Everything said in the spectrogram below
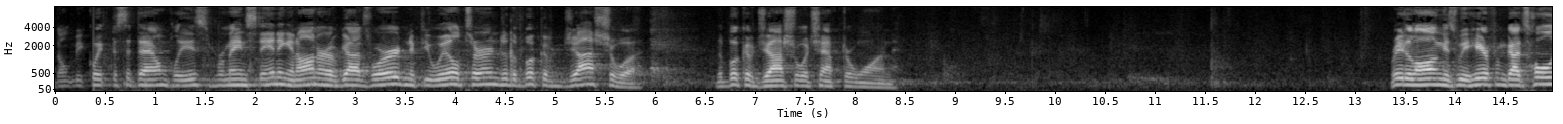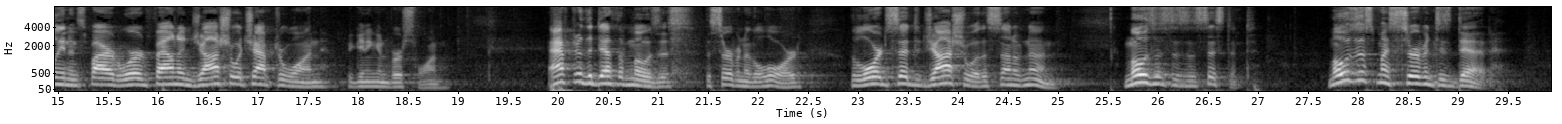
Don't be quick to sit down, please. Remain standing in honor of God's word, and if you will, turn to the book of Joshua, the book of Joshua, chapter 1. Read along as we hear from God's holy and inspired word found in Joshua chapter 1, beginning in verse 1. After the death of Moses, the servant of the Lord, the Lord said to Joshua, the son of Nun, Moses' assistant, Moses, my servant, is dead.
